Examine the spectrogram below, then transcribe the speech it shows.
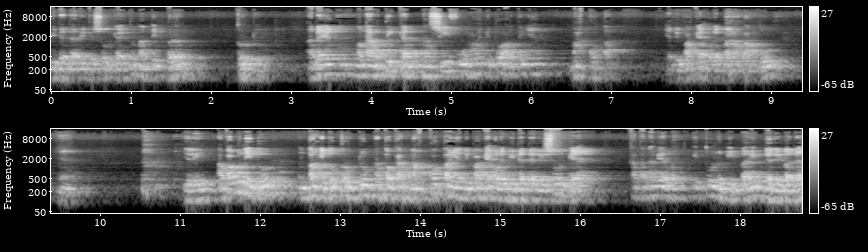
bidadari di surga itu nanti berkerudung. Ada yang mengartikan nasifuha itu artinya mahkota yang dipakai oleh para ratu. Ya. Jadi apa pun itu entah itu kerudung ataukah mahkota yang dipakai oleh bidadari surga, kata Nabi apa? Itu lebih baik daripada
